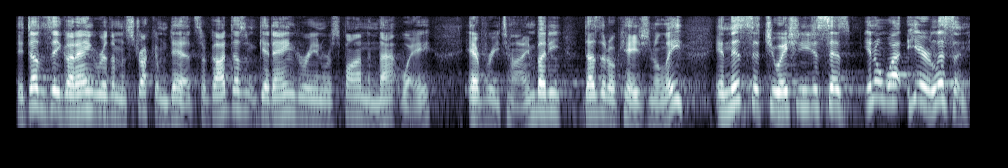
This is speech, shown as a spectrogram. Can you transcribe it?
It doesn't say he got angry with him and struck him dead. So God doesn't get angry and respond in that way every time, but he does it occasionally. In this situation, he just says, you know what? Here, listen,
